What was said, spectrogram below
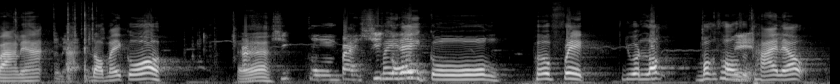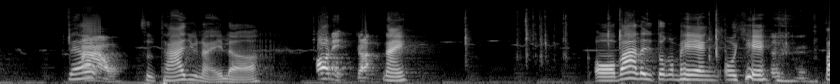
วางเลยฮะตรงไหน อะดอกไม้โก เออชิโกงไปชิโกงไม่ได้โกง perfect ยวนล็อกบล็อกทองนี่ สุดท้ายแล้ว แล้วอ้าวสุดท้ายอยู่ไหนเหรออ้อนี่จะไหน อ๋อบ้านเราอยู่ตรงกำแพง โอเค ไป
